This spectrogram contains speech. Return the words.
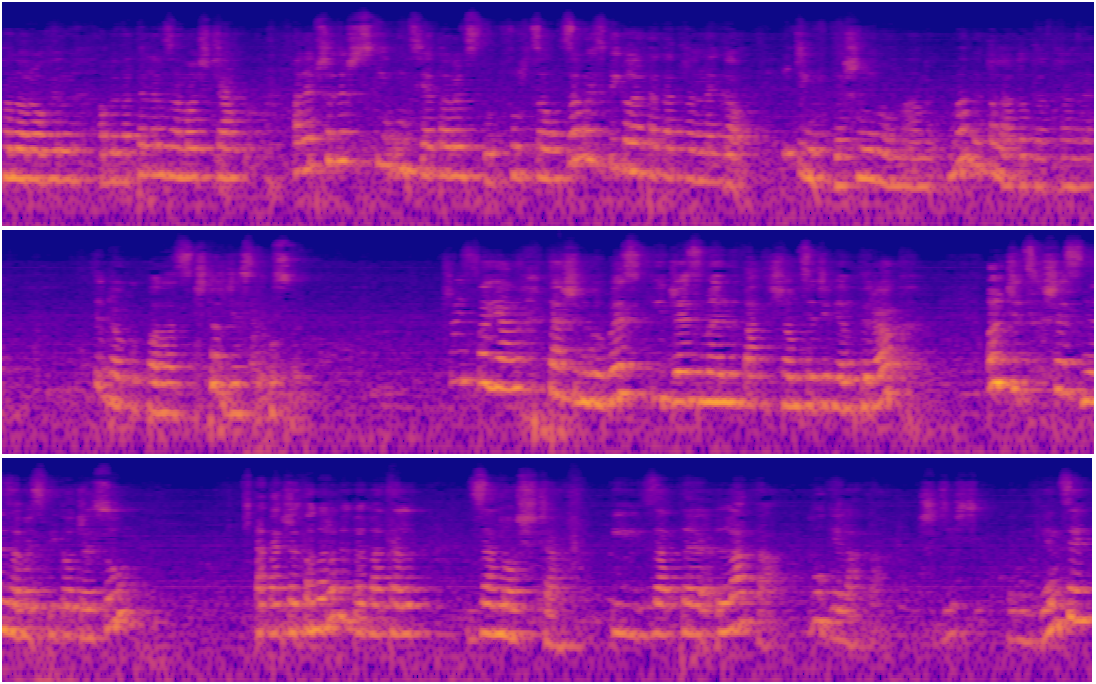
honorowym obywatelem Zamościa, ale przede wszystkim inicjatorem, współtwórcą Zamojskiego Lata Teatralnego i dzięki też niemu mamy, mamy to lato teatralne w tym roku po raz 48. Proszę Państwa, Jan Ptaszyn-Wróbelski, jazzman 2009 rok, ojciec chrzestny zamojskiego jazzu, a także honorowy obywatel Zamościa. I za te lata, długie lata, 30, pewnie więcej,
